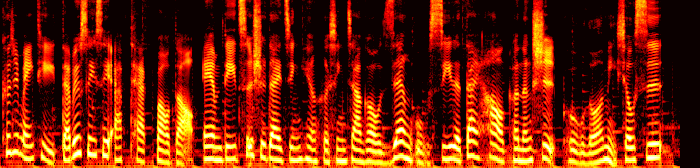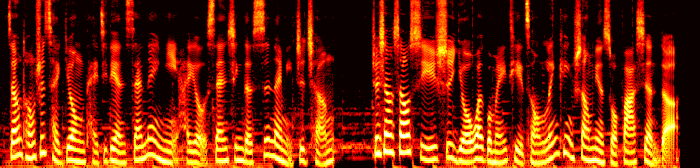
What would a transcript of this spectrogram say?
科技媒体 WCCF Tech 报道，AMD 次世代晶片核心架构 Zen 五 C 的代号可能是普罗米修斯，将同时采用台积电三纳米还有三星的四纳米制成。这项消息是由外国媒体从 Linkin 上面所发现的。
